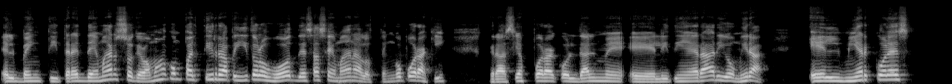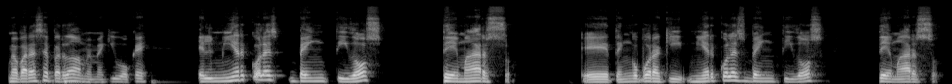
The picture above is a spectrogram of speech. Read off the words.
el 23 de marzo, que vamos a compartir rapidito los juegos de esa semana. Los tengo por aquí. Gracias por acordarme eh, el itinerario. Mira, el miércoles, me parece, perdóname, me equivoqué. El miércoles 22 de marzo. Eh, tengo por aquí, miércoles 22 de marzo.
